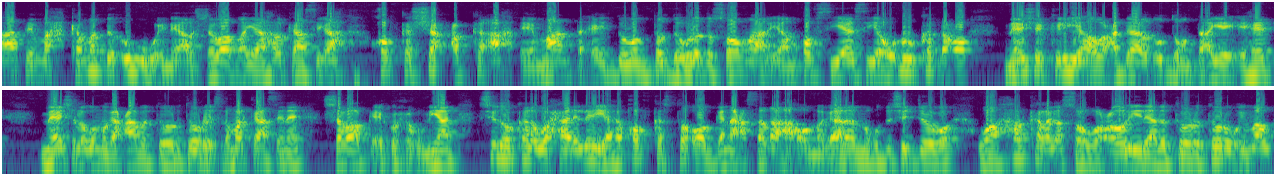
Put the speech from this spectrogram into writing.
ahaatee maxkamadda ugu weyn ee al-shabaab ayaa halkaasi ah qofka shacabka ah ee maanta ay dulunto dowladda soomaaliya ama qof siyaasiya oo dhul ka dhaco meesha keliya oo cadaalad u doonta ayay ahayd meesha lagu magacaabo torotoro islamarkaasina shabaabka ay ku xugmiyaan. Sidoo kale waxaa la leeyahay qof kasta oo ganacsada ah oo magaalada muqdisho joogo waa halka laga soo waco oo la yidhahdo torotoro imaw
